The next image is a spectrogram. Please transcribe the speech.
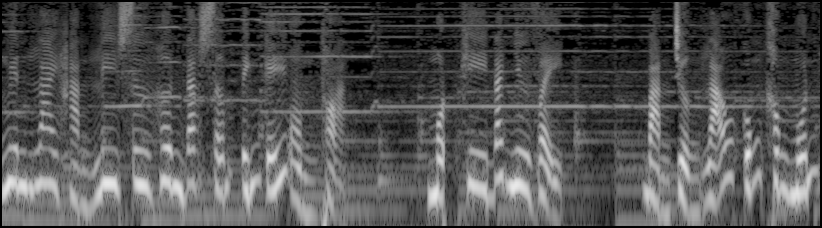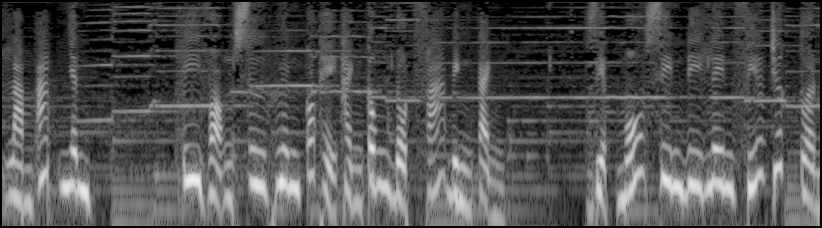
nguyên lai hàn ly sư hơn đã sớm tính kế ổn thỏa. Một khi đã như vậy, bản trưởng lão cũng không muốn làm ác nhân. Hy vọng sư huyên có thể thành công đột phá bình cảnh. Diệp mố xin đi lên phía trước tuần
